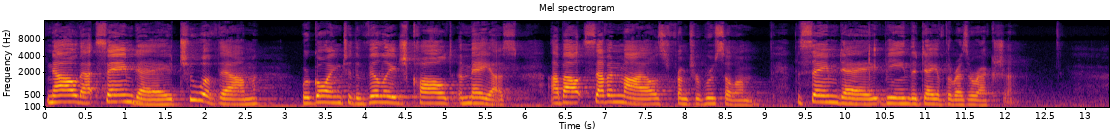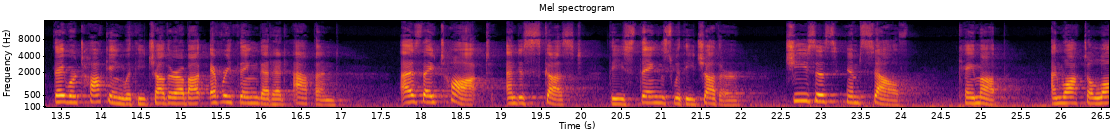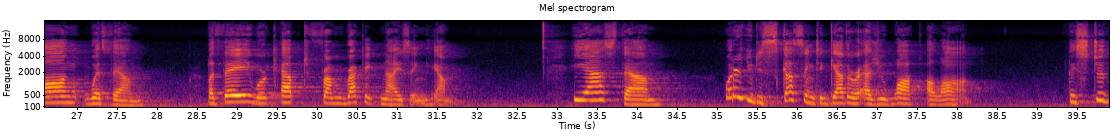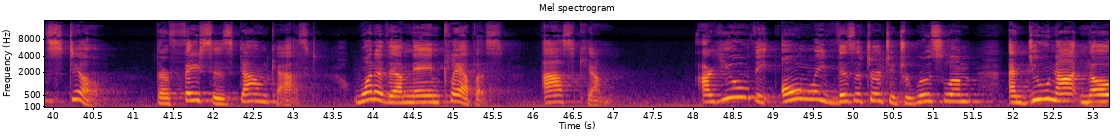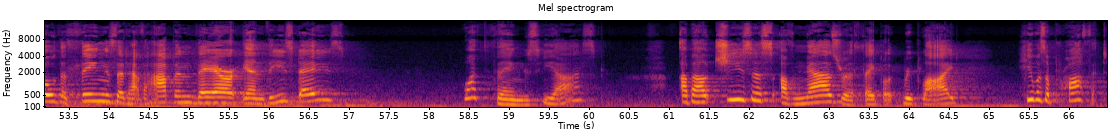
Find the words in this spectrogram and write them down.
Now, that same day, two of them were going to the village called Emmaus, about seven miles from Jerusalem, the same day being the day of the resurrection. They were talking with each other about everything that had happened. As they talked and discussed these things with each other, Jesus himself came up and walked along with them, but they were kept from recognizing him. He asked them, What are you discussing together as you walk along? They stood still, their faces downcast. One of them, named Cleopas, asked him, Are you the only visitor to Jerusalem and do not know the things that have happened there in these days? What things? he asked. About Jesus of Nazareth, they replied. He was a prophet,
